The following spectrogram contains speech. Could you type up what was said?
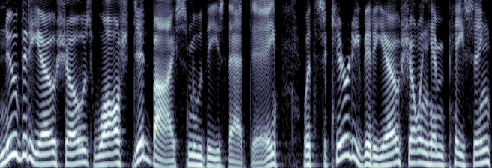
New video shows Walsh did buy smoothies that day, with security video showing him pacing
